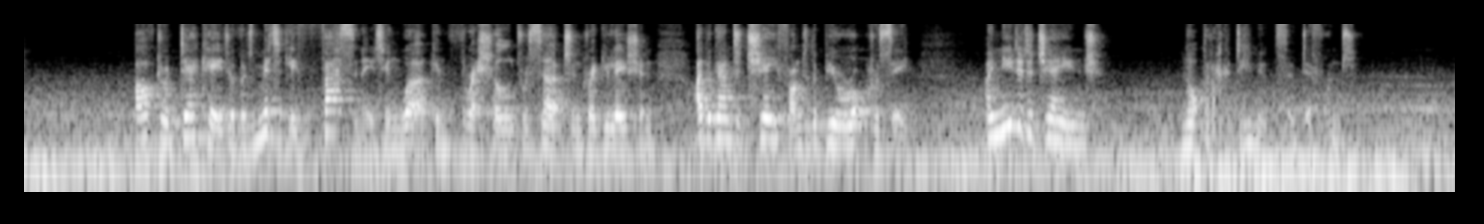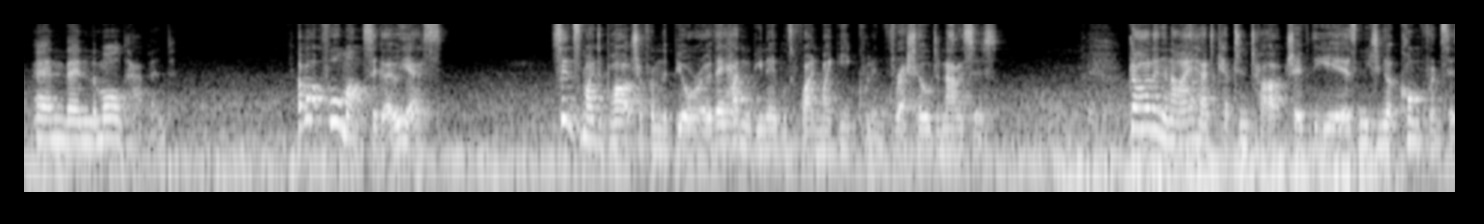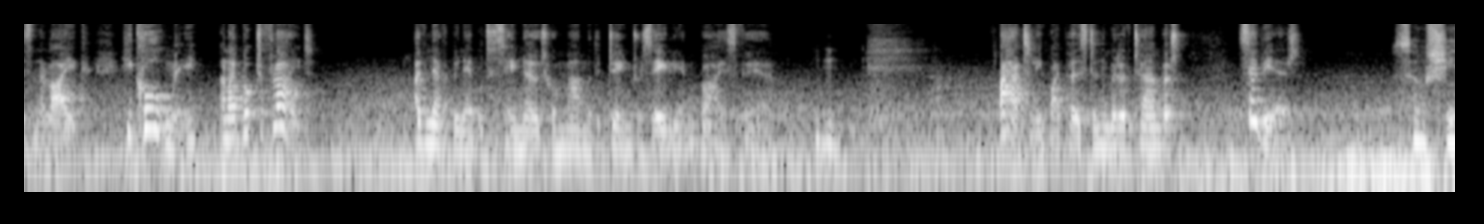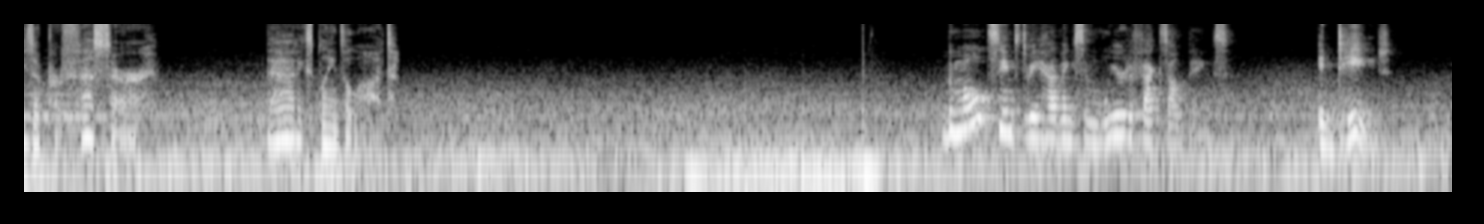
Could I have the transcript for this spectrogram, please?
After a decade of admittedly fascinating work in threshold research and regulation, I began to chafe under the bureaucracy. I needed a change. Not that academia was so different. And then the mold happened. About four months ago, yes. Since my departure from the Bureau, they hadn't been able to find my equal in threshold analysis. Darling and I had kept in touch over the years, meeting at conferences and the like. He called me, and I booked a flight. I've never been able to say no to a man with a dangerous alien biosphere. I had to leave my post in the middle of term, but so be it. So she's a professor. That explains a lot. The mold seems to be having some weird effects on things. Indeed.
